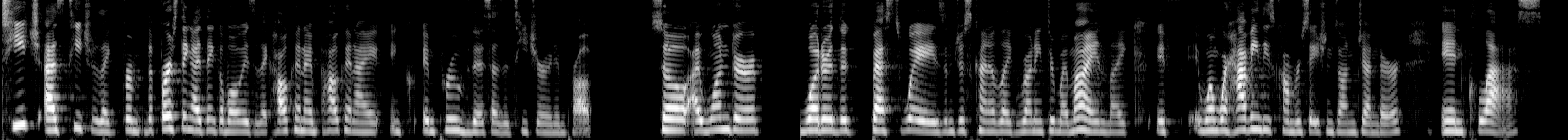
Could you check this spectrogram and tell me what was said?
teach as teachers. Like from the first thing I think of always is like how can I how can I inc- improve this as a teacher in improv. So I wonder what are the best ways i'm just kind of like running through my mind like if when we're having these conversations on gender in class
